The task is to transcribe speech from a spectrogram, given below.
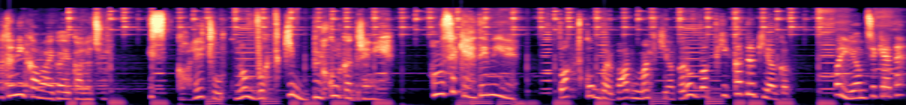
पता नहीं कब आएगा ये काला चोर। इस काले चोर को ना वक्त की बिल्कुल कदर नहीं है। हम उसे कहते भी हैं, वक्त को बर्बाद मत किया करो, वक्त की कदर किया करो। पर ये हमसे कहता है,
